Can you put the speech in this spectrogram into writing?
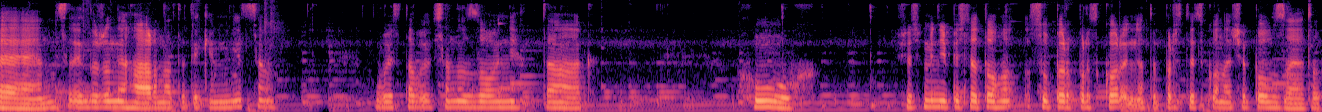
Е, ну це дуже негарно, ти таким місцем виставився назовні. Так. Хух. Щось мені після того супер прискорення тепер стецько наче повзе тут.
